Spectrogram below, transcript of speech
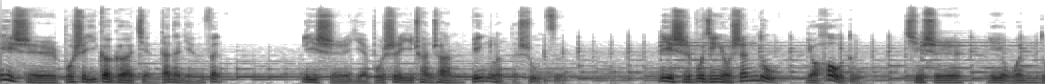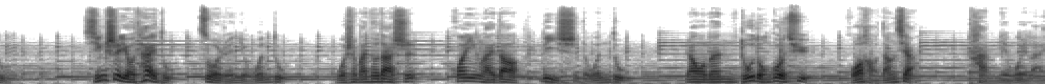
历史不是一个个简单的年份，历史也不是一串串冰冷的数字。历史不仅有深度、有厚度，其实也有温度。行事有态度，做人有温度。我是馒头大师，欢迎来到历史的温度。让我们读懂过去，活好当下，坦面未来。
